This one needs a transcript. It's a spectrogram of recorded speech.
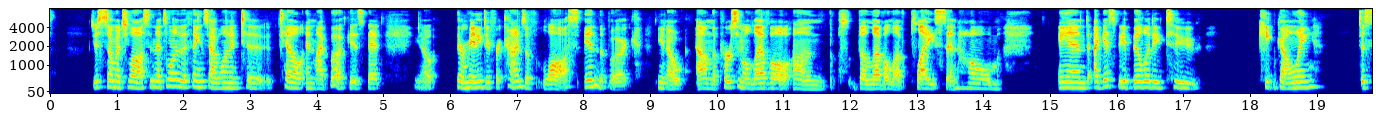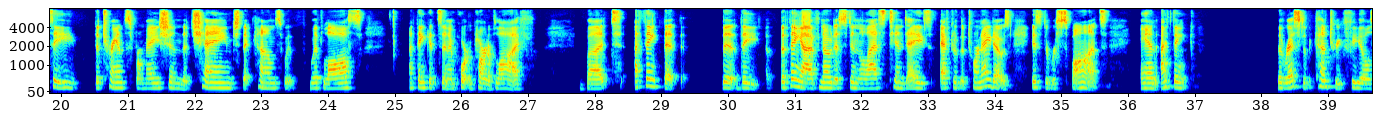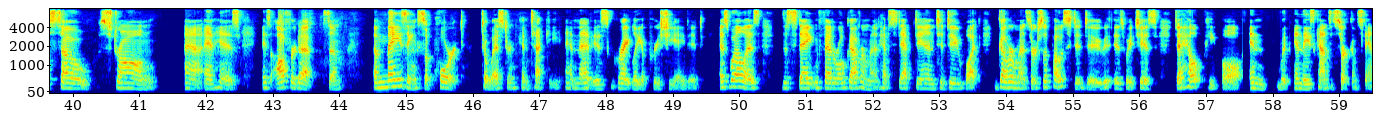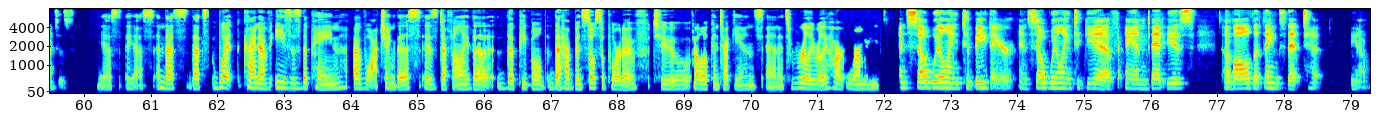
just so much loss, and that's one of the things I wanted to tell in my book is that, you know, there are many different kinds of loss in the book. You know, on the personal level, on the, level of place and home, and I guess the ability to keep going to see the transformation, the change that comes with with loss. I think it's an important part of life. But I think that the the the thing I've noticed in the last 10 days after the tornadoes is the response. And I think the rest of the country feels so strong uh, and has has offered up some amazing support to Western Kentucky, and that is greatly appreciated. As well as the state and federal government have stepped in to do what governments are supposed to do, is which is to help people in in these kinds of circumstances. Yes, yes, and that's that's what kind of eases the pain of watching this is definitely the the people that have been so supportive to fellow Kentuckians, and it's really really heartwarming and so willing to be there and so willing to give. And that is of all the things that, you know,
